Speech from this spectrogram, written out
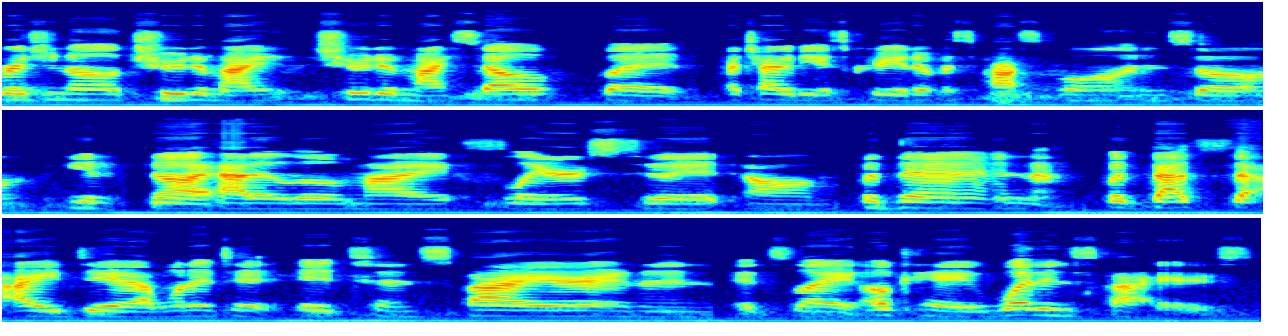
original, true to my true to myself. But I try to be as creative as possible, and so you know, I added a little of my flares to it. Um, but then, but that's the idea. I wanted to, it to inspire, and then it's like, okay, what inspires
